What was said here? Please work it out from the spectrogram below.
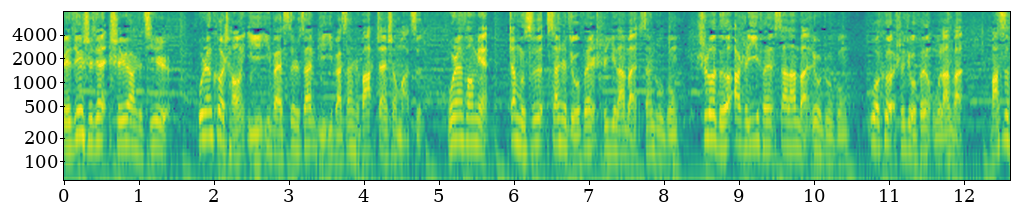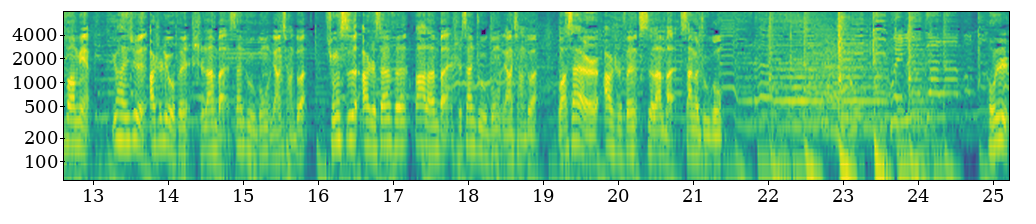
北京时间十月二十七日，湖人客场以一百四十三比一百三十八战胜马刺。湖人方面，詹姆斯三十九分、十一篮板、三助攻；施罗德二十一分、三篮板、六助攻；沃克十九分、五篮板。马刺方面，约翰逊二十六分、十篮板、三助攻、两抢断；琼斯二十三分、八篮板、十三助攻、两抢断；瓦塞尔二十分、四篮板、三个助攻。同日，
